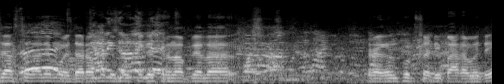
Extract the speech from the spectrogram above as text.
जास्त झाल्यामुळे दरामध्ये मोठी घसरण आपल्याला ड्रॅगन फ्रूटसाठी पाहायला मिळते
